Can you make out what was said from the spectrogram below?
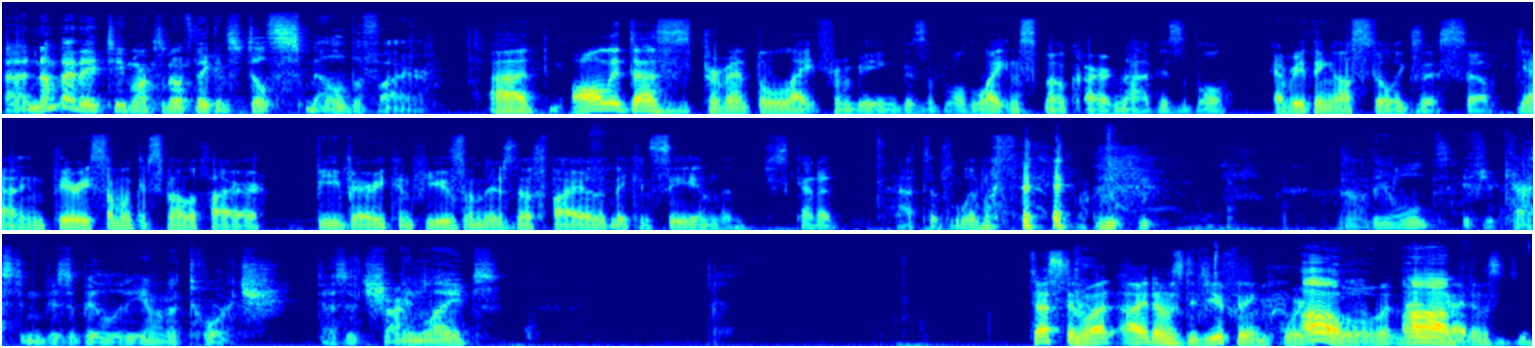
Uh, Numbat 18 wants to know if they can still smell the fire. Uh, all it does is prevent the light from being visible. Light and smoke are not visible. Everything else still exists. So yeah, in theory, someone could smell the fire, be very confused when there's no fire that they can see, and then just kind of have to live with it. Uh, the old, if you cast invisibility on a torch, does it shine light? Justin, what items did you think were Oh, cool? What magic um, items? Did you...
